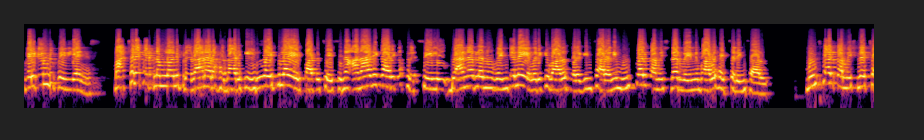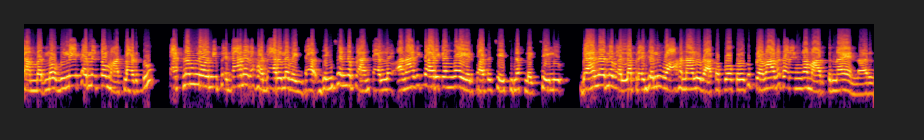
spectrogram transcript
Welcome to P V I news మచ్చలపట్నంలోని ప్రధాన రహదారికి ఇరువైపులా ఏర్పాటు చేసిన అనాధికారిక ఫ్లెక్సీలు బ్యానర్లను వెంటనే ఎవరికి వారు తొలగించాలని మున్సిపల్ కమిషనర్ వేణుబాబు హెచ్చరించారు. మున్సిపల్ కమిషనర్ ఛాంబర్లో విలేకరులతో మాట్లాడుతూ పట్నంలోని ప్రధాన రహదారుల వెంట జంక్షన్ల ప్రాంతాల్లో అనాధికారికంగా ఏర్పాటు చేసిన ఫ్లెక్సీలు బ్యానర్ల వల్ల ప్రజలు వాహనాలు రాకపోకలకు ప్రమాదకరంగా మారుతున్నాయన్నారు.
